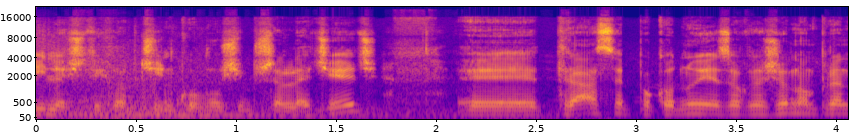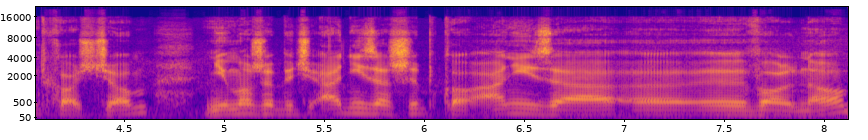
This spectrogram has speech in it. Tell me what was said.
Ileś tych odcinków musi przelecieć. Y, trasę pokonuje z określoną prędkością. Nie może być ani za szybko, ani za e, wolno.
